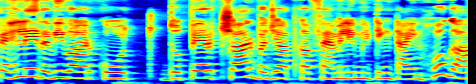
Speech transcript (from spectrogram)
पहले रविवार को दोपहर चार बजे आपका फैमिली मीटिंग टाइम होगा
